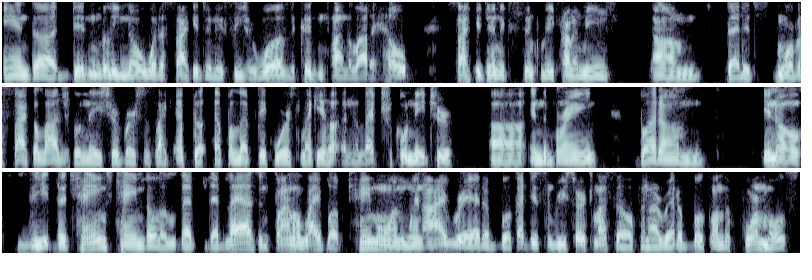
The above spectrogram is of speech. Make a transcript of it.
and uh, didn't really know what a psychogenic seizure was. I couldn't find a lot of help. Psychogenic simply kind of means um, that it's more of a psychological nature versus like epileptic, where it's like an electrical nature uh, in the brain. But um, you know, the the change came though that that last and final light bulb came on when I read a book. I did some research myself, and I read a book on the foremost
